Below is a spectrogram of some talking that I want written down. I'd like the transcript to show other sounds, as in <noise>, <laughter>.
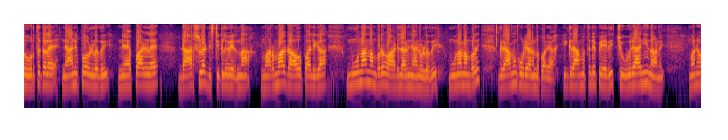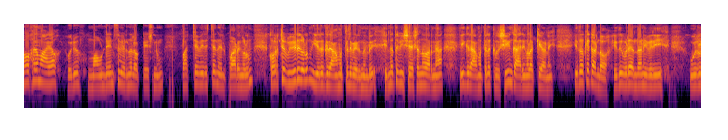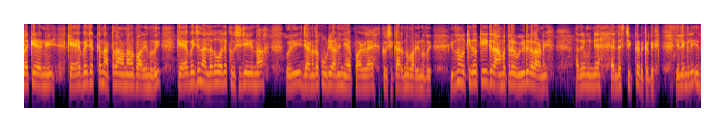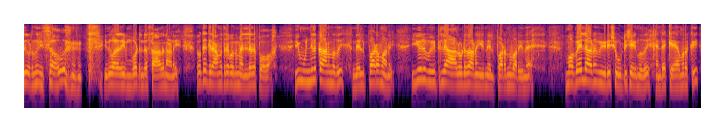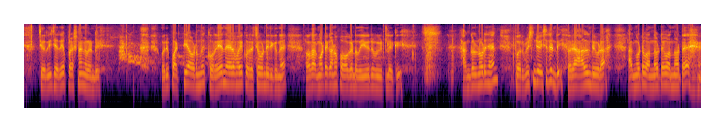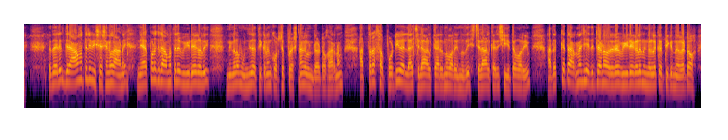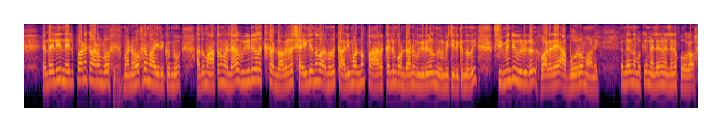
സുഹൃത്തുക്കളെ ഞാനിപ്പോൾ ഉള്ളത് നേപ്പാളിലെ ഡാർഷുല ഡിസ്ട്രിക്റ്റിൽ വരുന്ന മർമ ഗാവ് പാലിക മൂന്നാം നമ്പർ വാർഡിലാണ് ഞാനുള്ളത്. മൂന്നാം നമ്പർ ഗ്രാമം കൂടിയാണെന്ന് പറയാം. ഈ ഗ്രാമത്തിന്റെ പേര് ചൂരാനി എന്നാണ്. മനോഹരമായ ഒരു മൗണ്ടെയ്ൻസ് വരുന്ന ലൊക്കേഷനും പച്ചവിരിച്ച നെൽപ്പാടങ്ങളും കുറച്ച് വീടുകളും ഈ ഒരു ഗ്രാമത്തിൽ വരുന്നുണ്ട്. ഇന്നത്തെ വിശേഷം എന്ന് പറഞ്ഞാൽ ഈ ഗ്രാമത്തിലെ കൃഷിയും കാര്യങ്ങളൊക്കെയാണ്. ഇതൊക്കെ കണ്ടോ? ഇതിവിടെ എന്താണ് ഇവർ ഉരുളക്കിഴങ്ങ് കാബേജ് ഒക്കെ നട്ടതാണെന്നാണ് പറയുന്നത്. കാബേജ് നല്ലതുപോലെ കൃഷി ചെയ്യുന്ന ഒരു ജനത കൂടിയാണ് നേപ്പാളിലെ കൃഷിക്കാരെന്ന് പറയുന്നത്. ഇത് നോക്കി ഇതൊക്കെ ഈ ഗ്രാമത്തിലെ വീടുകളാണ്. അതിന് മുന്നേ എന്റെ സ്റ്റിക്ക് എടുക്കട്ടെ. ഇല്ലെങ്കിൽ ഇത് ഇവിടുന്ന് മിസ്സാവും ഇത് വളരെ ഇമ്പോർട്ടന്റ് സാധനമാണ്. നമുക്ക് ഗ്രാമത്തിലേക്ക് ഒന്ന് മെല്ലെ പോവാം. ഈ മുന്നിൽ കാണുന്നത് നെൽപ്പാടമാണ്. ഈ ഒരു വീട്ടിലെ ആളുടേതാണ് ഈ നെൽപ്പാടം എന്ന് പറയുന്നത്. മൊബൈലിലാണ് വീഡിയോ ഷൂട്ട് ചെയ്യുന്നത്. എന്റെ ക്യാമറക്ക് ചെറിയ ചെറിയ പ്രശ്നങ്ങളുണ്ട്. ഒരു പട്ടി അവിടുന്ന് കുറേ നേരമായി കുറച്ചുകൊണ്ടിരിക്കുന്നത് അവൾക്ക് അങ്ങോട്ടേക്കാണ് പോകേണ്ടത് ഈ ഒരു വീട്ടിലേക്ക്. അങ്കിളിനോട് ഞാൻ പെർമിഷൻ ചോദിച്ചിട്ടുണ്ട്. ഒരാളുണ്ട് ഇവിടെ. അങ്ങോട്ട് വന്നോട്ടെ വന്നോട്ടെ. എന്തായാലും ഗ്രാമത്തിലെ വിശേഷങ്ങളാണ്. നേപ്പാൾ ഗ്രാമത്തിലെ വീഡിയോകൾ നിങ്ങളെ മുന്നിൽ എത്തിക്കണം. കുറച്ച് പ്രശ്നങ്ങളുണ്ട് കേട്ടോ. കാരണം അത്ര സപ്പോർട്ടീവ് അല്ല ചില ആൾക്കാരെന്ന് പറയുന്നത്. ചില ആൾക്കാർ ചീത്ത പറയും. അതൊക്കെ തരണം ചെയ്തിട്ടാണ് ഓരോരോ വീഡിയോകൾ നിങ്ങളിലേക്ക് എത്തിക്കുന്നത് കേട്ടോ. എന്തായാലും ഈ നെൽപ്പാടം കാണുമ്പോൾ മനോഹരമായിരിക്കുന്നു. അതുമാത്രമല്ല വീടുകളൊക്കെ കണ്ടു? അവരുടെ ശൈലി എന്ന് പറയുന്നത് കളിമണ്ണും പാറക്കല്ലും കൊണ്ടാണ് വീടുകൾ നിർമ്മിച്ചിരിക്കുന്നത്. സിമെന്റ് വീടുകൾ വളരെ അപൂർവമാണ്. എന്തായാലും നമുക്ക് മെല്ലനെ മെല്ലനെ പോകാം.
